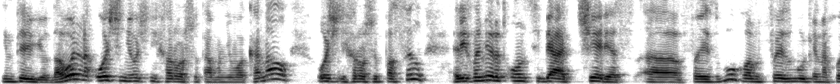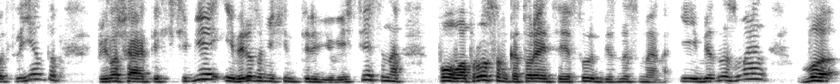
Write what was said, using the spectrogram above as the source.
интервью. Довольно очень и очень хороший там у него канал, очень хороший посыл. Рекламирует он себя через э, Facebook, он в Фейсбуке находит клиентов, приглашает их к себе и берет у них интервью. Естественно, по вопросам, которые интересуют бизнесмена. И бизнесмен в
